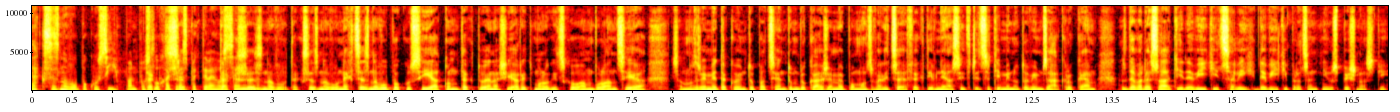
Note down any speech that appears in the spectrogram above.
tak se znovu pokusí pan posluchač, se, respektive ho tak syn. Se znovu, tak se znovu, nechce znovu pokusí a kontaktuje naši arytmologickou ambulanci a samozřejmě takovýmto pacientům dokážeme pomoct velice efektivně asi 30-minutovým zákrokem s 99,9% úspěšností.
